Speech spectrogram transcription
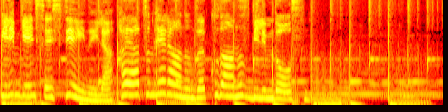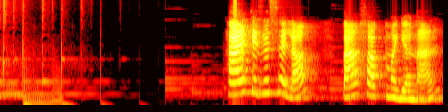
Bilim Genç Sesli yayınıyla hayatın her anında kulağınız bilimde olsun. Herkese selam, ben Fatma Gönen.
